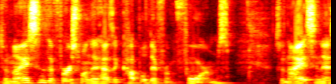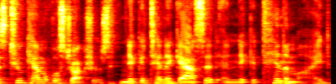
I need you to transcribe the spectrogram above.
So niacin is the first one that has a couple different forms. So niacin has two chemical structures, nicotinic acid and nicotinamide,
